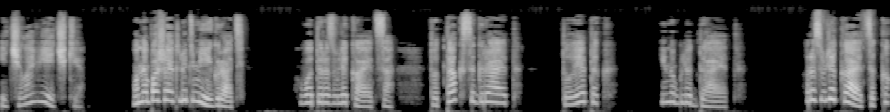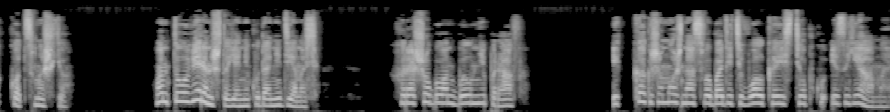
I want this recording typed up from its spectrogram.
и человечки. Он обожает людьми играть. Вот и развлекается. То так сыграет, то этак и наблюдает. Развлекается, как кот с мышью. Он-то уверен, что я никуда не денусь. Хорошо бы он был неправ. И как же можно освободить волка и Стёпку из ямы?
